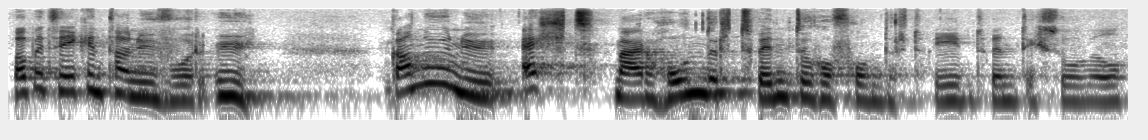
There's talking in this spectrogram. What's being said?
Wat betekent dat nu voor u? Kan u nu echt maar 120 of 122 zo wil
